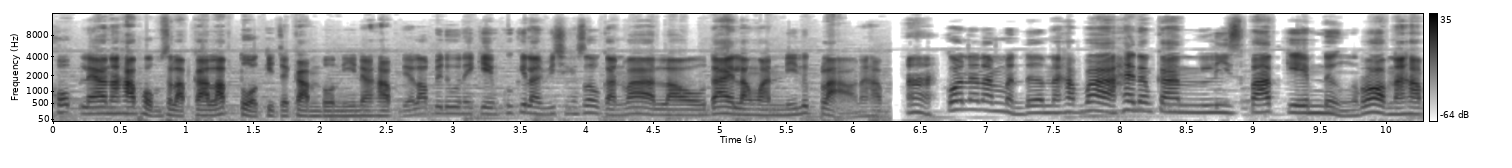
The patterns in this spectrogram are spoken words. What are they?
ครบแล้วนะครับ ผมสำหรับการรับตั๋วกิจกรรมตัวนี้นะครับ เดี๋ยวเราไปดูในเกม Cookie Run Witch Castle กันว่าเราได้รางวัลนี้หรือเปล่านะครับ อะ ก็แนะนำเหมือนเดิมนะครับว่าให้ทำการรีสตาร์ทเกม 1 รอบนะครับ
